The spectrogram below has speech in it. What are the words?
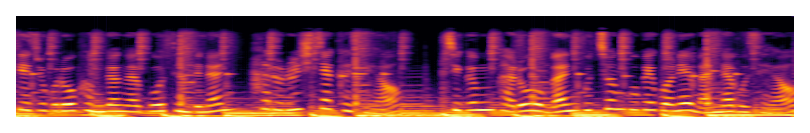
깨죽으로 건강하고 든든한 하루를 시작하세요. 지금 바로 19,900원에 만나보세요.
